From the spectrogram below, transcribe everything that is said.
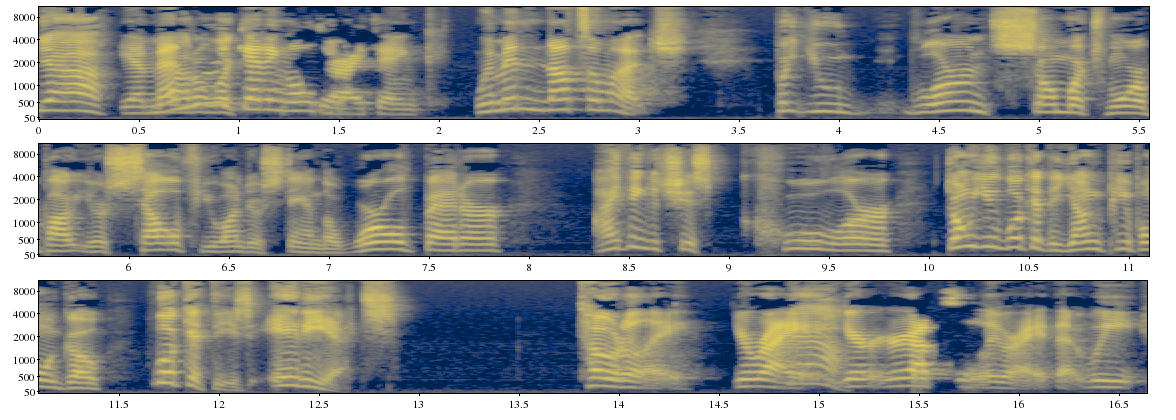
Yeah. Yeah, men are like getting older, I think. Women, not so much. But you learn so much more about yourself. You understand the world better. I think it's just cooler. Don't you look at the young people and go, look at these idiots? Totally. You're right. Yeah. You're, you're absolutely right. That we,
